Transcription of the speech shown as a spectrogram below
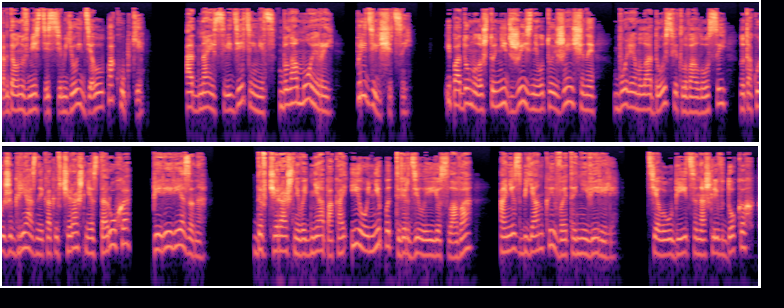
когда он вместе с семьей делал покупки. Одна из свидетельниц была Мойрой, предильщицей, и подумала, что нить жизни у той женщины, более молодой, светловолосой, но такой же грязной, как и вчерашняя старуха, перерезана. До вчерашнего дня, пока Ио не подтвердила ее слова, они с Бьянкой в это не верили. Тело убийцы нашли в доках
